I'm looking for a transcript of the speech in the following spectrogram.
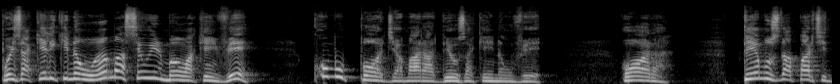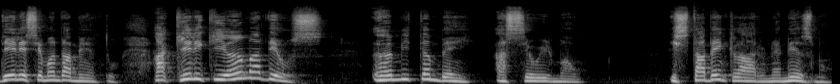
Pois aquele que não ama a seu irmão a quem vê, como pode amar a Deus a quem não vê? Ora, temos da parte dele esse mandamento: aquele que ama a Deus, ame também a seu irmão. Está bem claro, não é mesmo?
